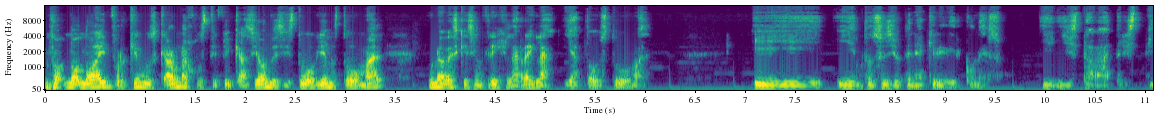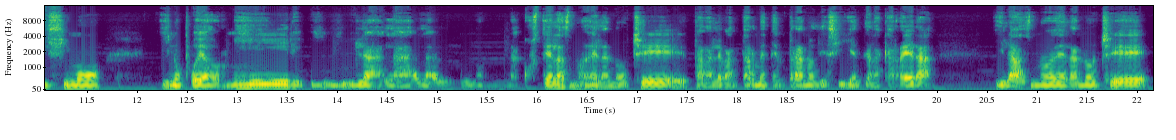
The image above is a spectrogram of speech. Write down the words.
no, no, no hay por qué buscar una justificación de si estuvo bien o estuvo mal. Una vez que se infringe la regla, ya todo estuvo mal. Y, entonces yo tenía que vivir con eso. Y, estaba tristísimo y no podía dormir y, la, la, acosté a las nueve de la noche para levantarme temprano al día siguiente a la carrera y las nueve de la noche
